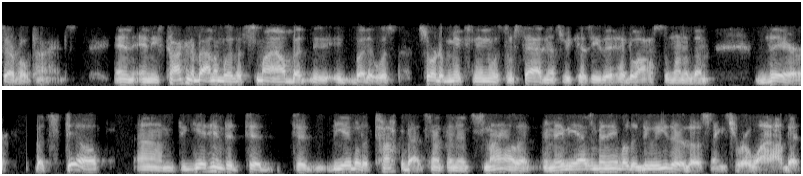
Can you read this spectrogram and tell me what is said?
several times. And and he's talking about them with a smile, but it, but it was sort of mixed in with some sadness because he had lost one of them there. But still, um, to get him to, to, to be able to talk about something and smile and maybe he hasn't been able to do either of those things for a while but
